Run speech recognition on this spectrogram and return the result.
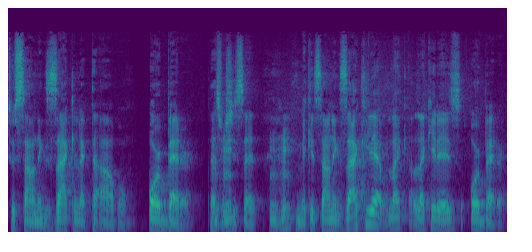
to sound exactly like the album or better. That's what mm-hmm. she said. Mm-hmm. Make it sound exactly like like it is or better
